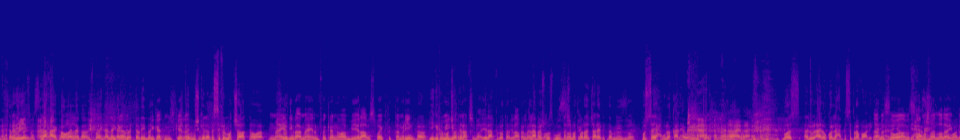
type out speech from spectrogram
في التمرين بس. ضحك هو قال لك آه. آه، spike قال لك أنا التمرين بس. دي كانت مشكلة. كانت مشكلة. بس في الماتشات هو ما هي دي بقى ما هي الفكرة إن هو بيلعب spike في التمرين. آه يجي في الماتشات يلعب يلعب يعني floater فما يلعبهاش مظبوط عشان ما تمرنش عليها في التمرين. بص سيحولك على الهواء. بص قالوا قالوا كل بس برافو عليك. لا يعني بس هو بس هو ما شاء الله لعيب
